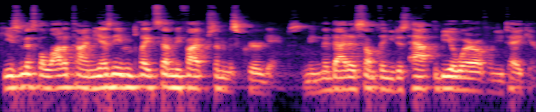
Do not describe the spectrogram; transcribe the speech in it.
He's missed a lot of time. He hasn't even played 75% of his career games. I mean, that is something you just have to be aware of when you take him.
